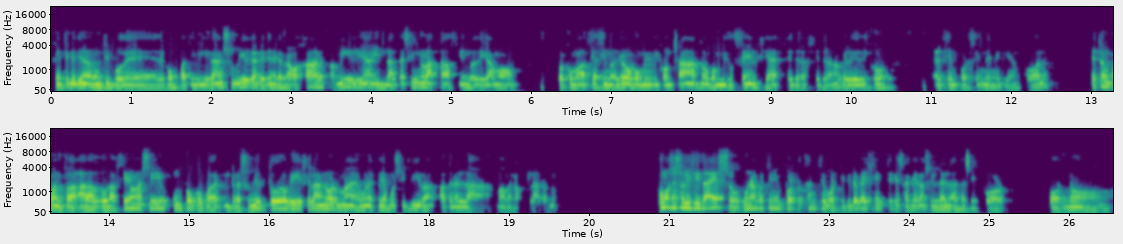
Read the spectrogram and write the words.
gente que tiene algún tipo de, compatibilidad en su vida, que tiene que trabajar, familia, y la tesis no la está haciendo, digamos, pues como la estoy haciendo yo, con mi contrato, con mi docencia, etcétera, etcétera, ¿no? Que le dedico el 100% de mi tiempo, ¿vale? Esto en cuanto a, la duración, así, un poco para resumir todo lo que dice la norma en una diapositiva para tenerla más o menos claro, ¿no? ¿Cómo se solicita eso? Una cuestión importante porque creo que hay gente que se ha quedado sin leer la tesis por, por, no,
